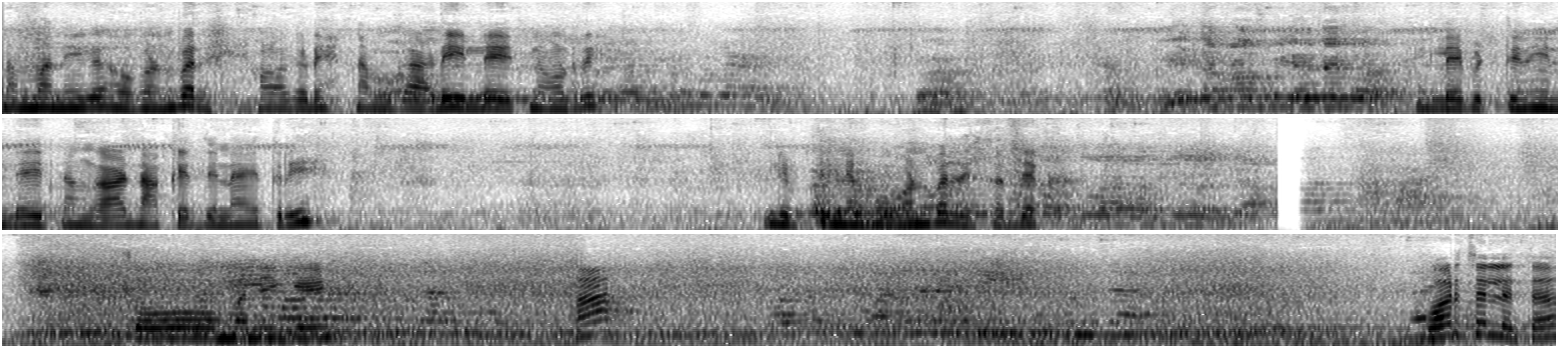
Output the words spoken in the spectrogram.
ನಮ್ಮ ಮನೆಗೆ ಹೋಗೋಣ ಬರ್ರಿ, ಒಳಗಡೆ ನಮ್ಮ ಗಾಡಿ ಇಲ್ಲೇ ಐತಿ ನೋಡ್ರಿ. ಇಲ್ಲೇ ಬಿಡ್ತೀನಿ, ಇಲ್ಲೇ ಐತಿ, ನಂಗೆ ಗಾಡಿ ನಾಲ್ಕೈದು ದಿನ ಐತ್ರಿ. ಲಿಫ್ಟಿನೇ ಹೋಗೋಣ ಬರ್ರಿ ಸದ್ಯಕ್ಕೆ ಸೊ ಮನೆಗೆ ಹಾಂ वर चाललं तर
